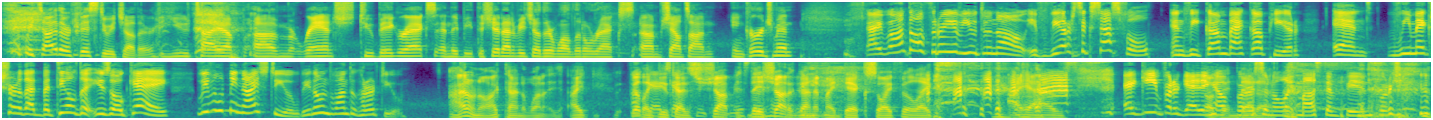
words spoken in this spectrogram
tie their fists to each other. You tie up um, Ranch to Big Rex, and they beat the shit out of each other while Little Rex um, shouts on encouragement. I want all three of you to know if we are successful and we come back up here and we make sure that Batilda is okay, we will be nice to you. We don't want to hurt you. I don't know. I kind of want to. I feel like these guys shot. Mr. They shot a gun at my dick, so I feel like I have. I keep forgetting how vendetta. personal it must have been for you.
